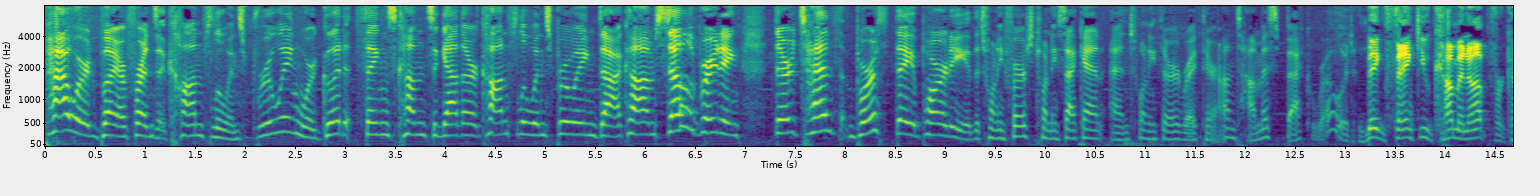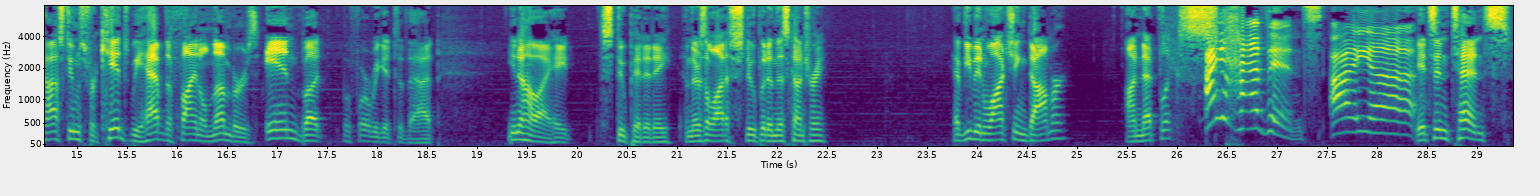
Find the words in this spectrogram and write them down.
Powered by our friends at Confluence Brewing, where good things come together. ConfluenceBrewing.com celebrating their 10th birthday party, the 21st, 22nd, and 23rd, right there on Thomas Beck Road. Big thank you coming up for Costumes for Kids. We have the final numbers in, but before we get to that, you know how I hate stupidity, and there's a lot of stupid in this country. Have you been watching Dahmer on Netflix? I haven't. I, uh, It's intense.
